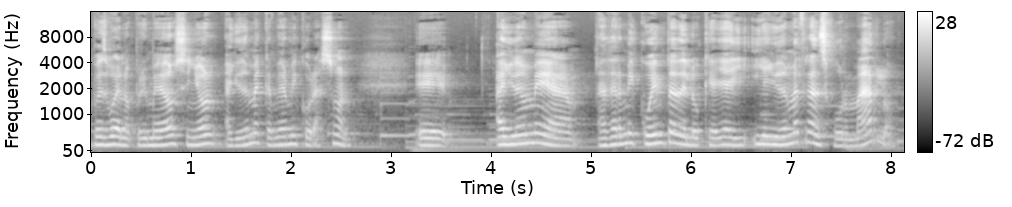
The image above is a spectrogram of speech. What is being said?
Pues bueno, primero, Señor, ayúdame a cambiar mi corazón. Eh, ayúdame a, a darme cuenta de lo que hay ahí y ayúdame a transformarlo.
